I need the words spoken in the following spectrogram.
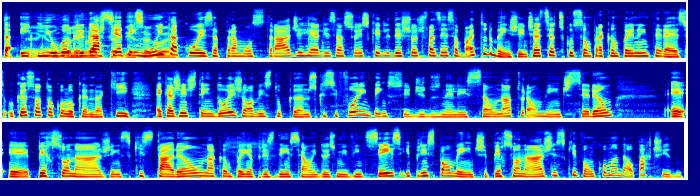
Tá, e, É, e o Rodrigo Garcia tem cabeça muita agora. coisa para mostrar de realizações que ele deixou de fazer em São Paulo. Mas tudo bem, gente, essa discussão para a campanha não interessa. O que eu só estou colocando aqui é que a gente tem dois jovens tucanos que, se forem bem-sucedidos na eleição, naturalmente serão é, é, personagens que estarão na campanha presidencial em 2026 e, principalmente, personagens que vão comandar o partido.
